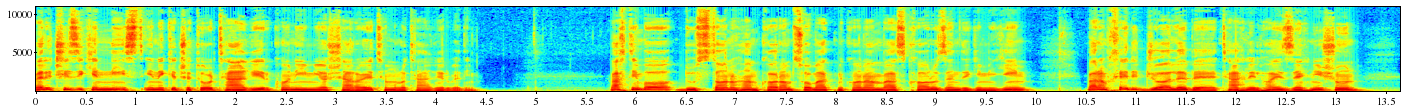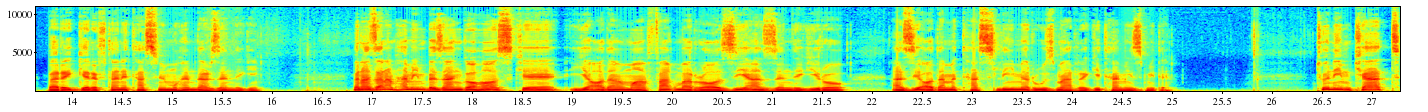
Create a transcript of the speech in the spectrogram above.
ولی چیزی که نیست اینه که چطور تغییر کنیم یا شرایطمون رو تغییر بدیم. وقتی با دوستان و همکارام صحبت می‌کنم و از کار و زندگی میگیم برام خیلی جالبه تحلیل های ذهنیشون برای گرفتن تصمیم مهم در زندگی. به نظرم همین بزنگاه هاست که یه آدم موفق و راضی از زندگی رو از یه آدم تسلیم روزمرگی تمیز میده. تو نیمکت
